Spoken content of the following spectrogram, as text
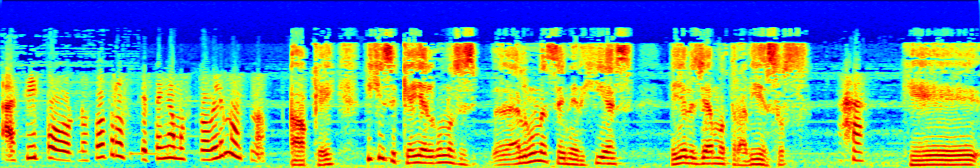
así por nosotros que tengamos problemas, no. Ah, ok. Fíjense que hay algunos, eh, algunas energías, que yo les llamo traviesos, Ajá, que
